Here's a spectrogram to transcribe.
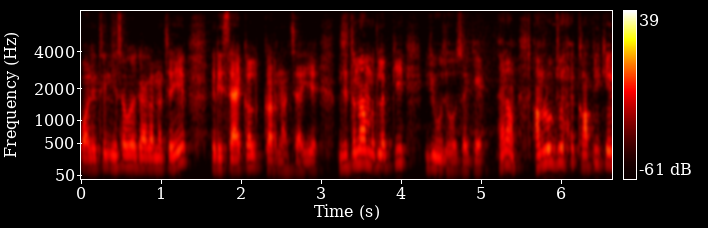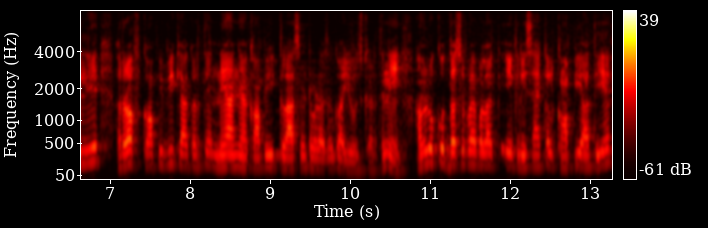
पॉलीथीन ये सब का क्या करना चाहिए? रिसाइकल करना चाहिए। जितना मतलब मतलब कि यूज़ हो सके, है ना? हम लोग जो है कॉपी के लिए रफ कॉपी भी क्या करते हैं? नया नया कॉपी क्लासमेट वगैरह सब का यूज़ करते नहीं, हम लोग को दस रुपये वाला एक रिसाइकल कॉपी आती है,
